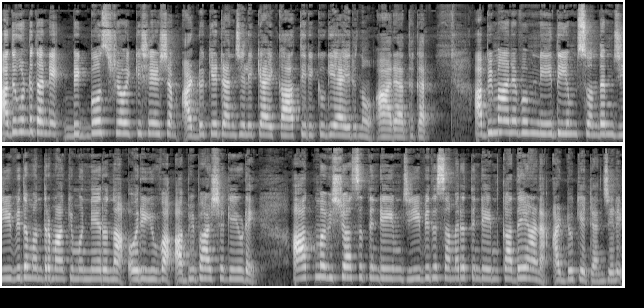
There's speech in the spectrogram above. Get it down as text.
അതുകൊണ്ട് തന്നെ ബിഗ് ബോസ് ഷോയ്ക്ക് ശേഷം അഡ്വക്കേറ്റ് അഞ്ജലിക്കായി കാത്തിരിക്കുകയായിരുന്നു ആരാധകർ. അഭിമാനവും നീതിയും സ്വന്തം ജീവിതമന്ത്രമാക്കി മുന്നേറുന്ന ഒരു യുവ അഭിഭാഷകയുടെ ആത്മവിശ്വാസത്തിന്റെയും ജീവിത സമരത്തിന്റെയും കഥയാണ് അഡ്വക്കേറ്റ് അഞ്ജലി.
